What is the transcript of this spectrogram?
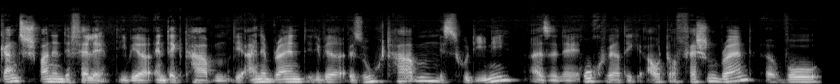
ganz spannende Fälle, die wir entdeckt haben. Die eine Brand, die wir besucht haben, ist Houdini, also eine hochwertige Outdoor-Fashion-Brand, äh, wo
